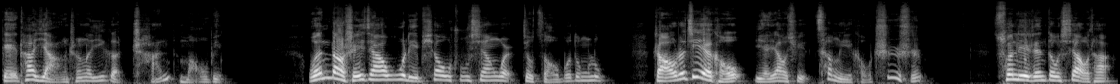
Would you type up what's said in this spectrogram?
给他养成了一个馋的毛病。闻到谁家屋里飘出香味，就走不动路，找着借口也要去蹭一口吃食。村里人都笑他，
